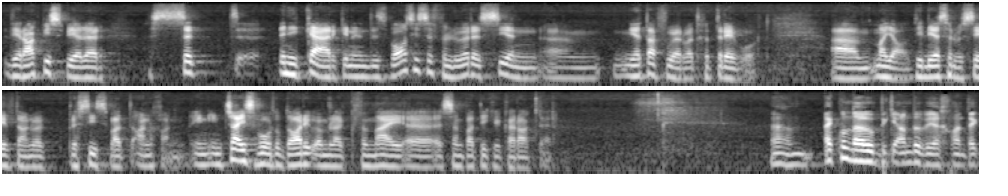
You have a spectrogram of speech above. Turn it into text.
die rugby speler sit eh, in die kerk en dit is basies 'n verlore seun ehm um, metafoor wat getref word. Ehm um, maar ja, die leser besef dan ook presies wat aangaan. En en Chase word op daardie oomblik vir my 'n uh, simpatieke karakter. Ehm um, ek wil nou 'n bietjie aanbeweeg want ek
